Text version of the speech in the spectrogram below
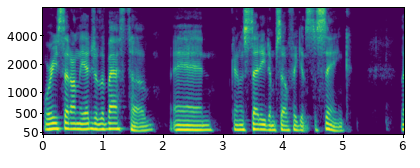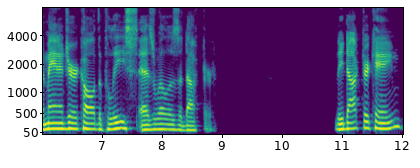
where he sat on the edge of the bathtub and kind of steadied himself against the sink. The manager called the police as well as a doctor. The doctor came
